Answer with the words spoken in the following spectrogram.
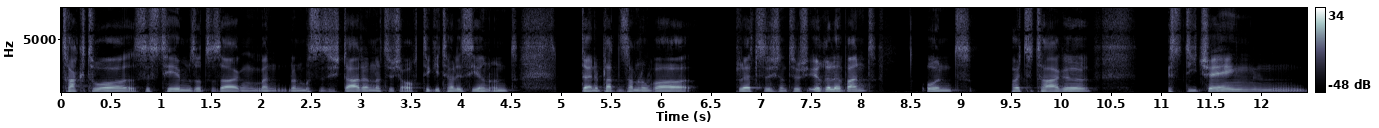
Traktor-System sozusagen. Man, man musste sich da dann natürlich auch digitalisieren und deine Plattensammlung war plötzlich natürlich irrelevant. Und heutzutage ist DJing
